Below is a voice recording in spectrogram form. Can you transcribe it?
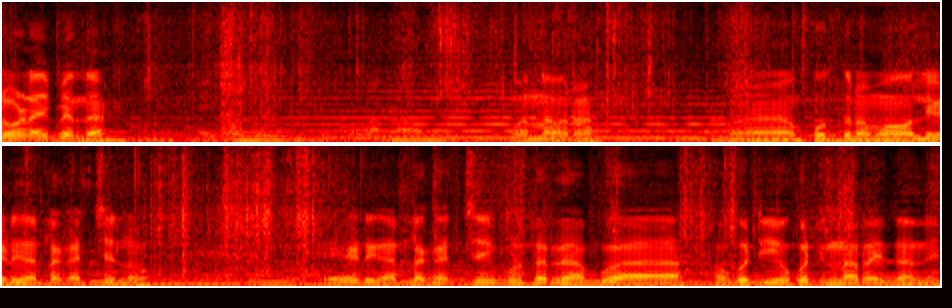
లోడ్ అయిపోయిందా? వన్ అవరా? పొద్దున మా వాళ్ళు ఏడు గంటలకు వచ్చాను ఏడు గంటలకు వచ్చి ఇప్పుడు దరిదాపుగా ఒకటి ఒకటిన్నర అవుతుంది.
